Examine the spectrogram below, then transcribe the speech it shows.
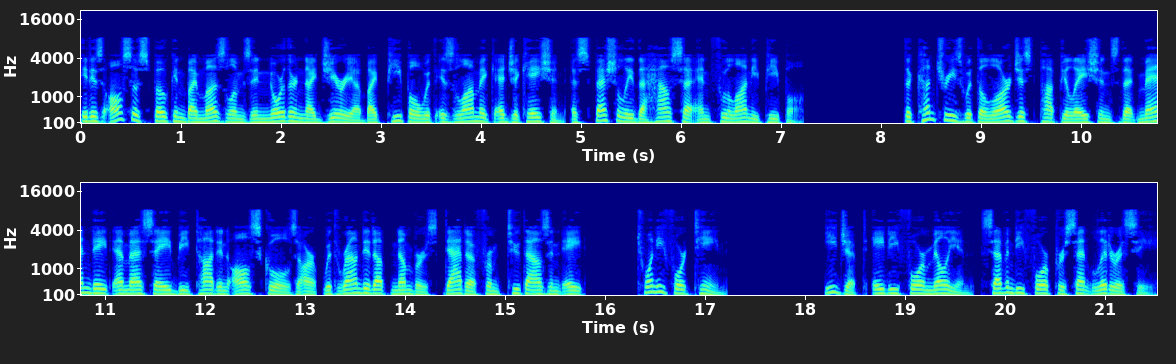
It is also spoken by Muslims in northern Nigeria by people with Islamic education especially the Hausa and Fulani people. The countries with the largest populations that mandate MSA be taught in all schools are, with rounded up numbers data from 2008 2014 Egypt 84 million, 74% literacy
